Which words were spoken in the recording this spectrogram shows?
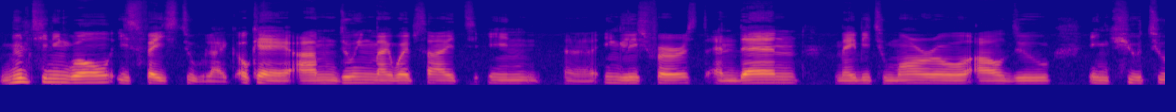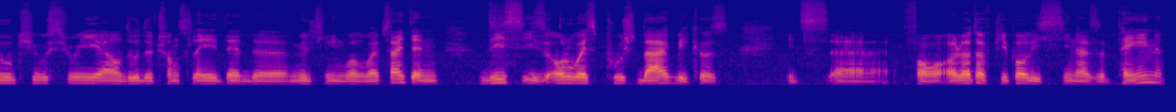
multilingual is phase two. Like, okay, I'm doing my website in uh, English first, and then maybe tomorrow I'll do in Q2, Q3, I'll do the translated uh, multilingual website. And this is always pushed back because it's uh, for a lot of people is seen as a pain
